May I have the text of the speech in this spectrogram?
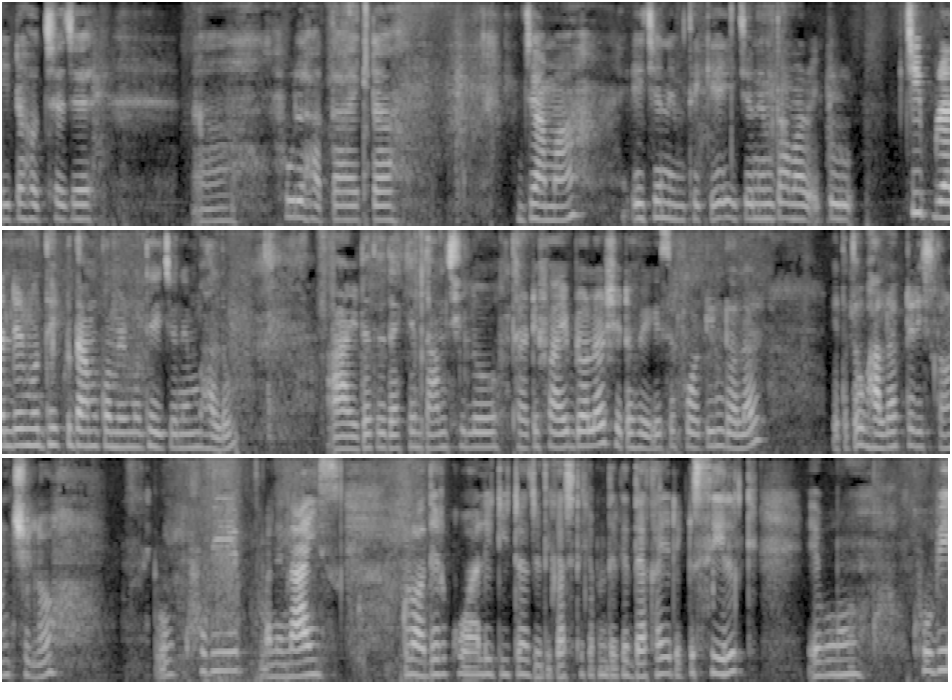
এইটা হচ্ছে যে ফুল হাতা একটা জামা। এইচ এন এম থেকে এইচ এন আমার একটু চিপ ব্র্যান্ডের মধ্যে একটু দাম কমের মধ্যে এইচ এন এম ভালো। আর এটাতে দেখেন, দাম ছিল থার্টি ফাইভ ডলার সেটা হয়ে গেছে ফোরটিন ডলার এটাতেও ভালো একটা ডিসকাউন্ট ছিল। এবং খুবই মানে নাইস ক্লদের কোয়ালিটিটা যদি কাছ থেকে আপনাদেরকে দেখাই, এটা একটু সিল্ক এবং খুবই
